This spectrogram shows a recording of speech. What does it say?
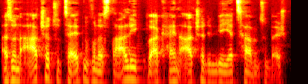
Also ein Archer zu Zeiten von der Star League war kein Archer, den wir jetzt haben zum Beispiel.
